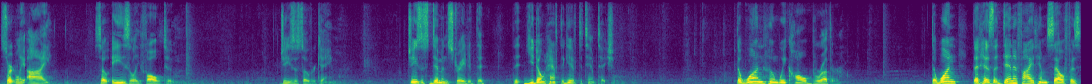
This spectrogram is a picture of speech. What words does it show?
certainly I so easily fall to, Jesus overcame. Jesus demonstrated that, that you don't have to give to temptation. The one whom we call brother, the one that has identified himself as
